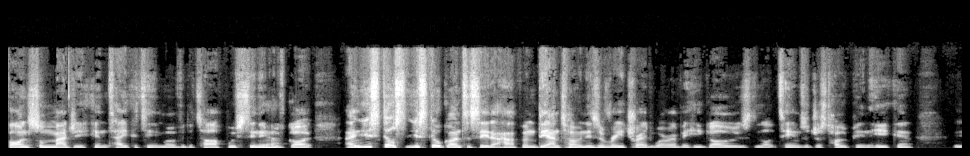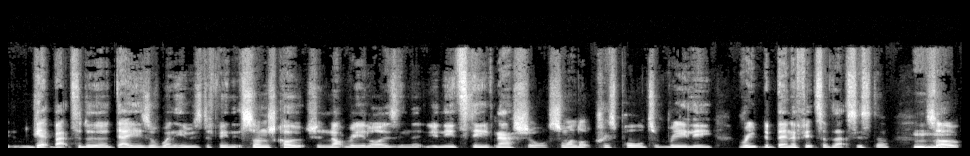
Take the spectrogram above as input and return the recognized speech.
find some magic and take a team over the top. We've seen it yeah. We've got, and you're still you're still going to see that happen. D'Antoni's a retread wherever he goes. Like teams are just hoping he can get back to the days of when he was the Phoenix Suns coach and not realizing that you need Steve Nash or someone like Chris Paul to really reap the benefits of that system. Mm-hmm. So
